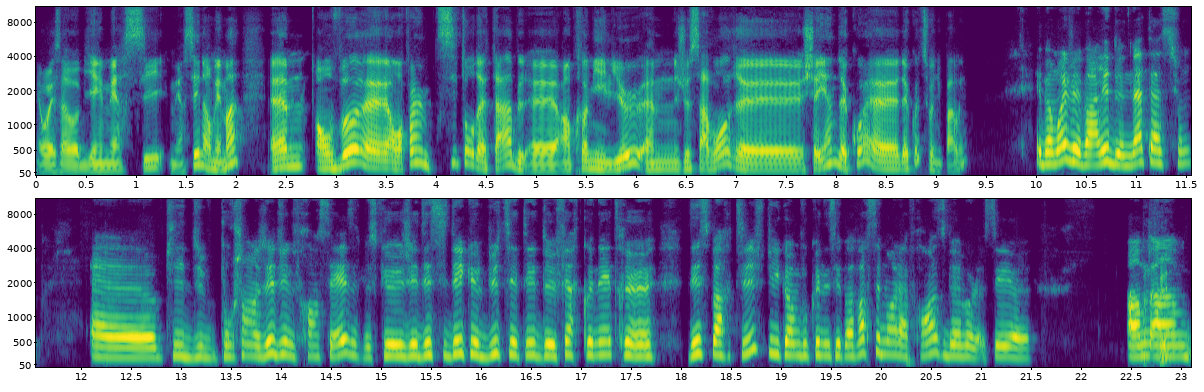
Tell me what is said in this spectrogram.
Ah oui, ça va bien. Merci. Merci énormément. on, va, on va faire un petit tour de table en premier lieu. je veux savoir, Cheyenne, de quoi, de quoi tu vas nous parler? Eh bien, moi, je vais parler de natation. Euh, puis du, pour changer d'une française, parce que j'ai décidé que le but c'était de faire connaître euh, des sportifs. Puis comme vous connaissez pas forcément la France, ben voilà, c'est euh, un,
